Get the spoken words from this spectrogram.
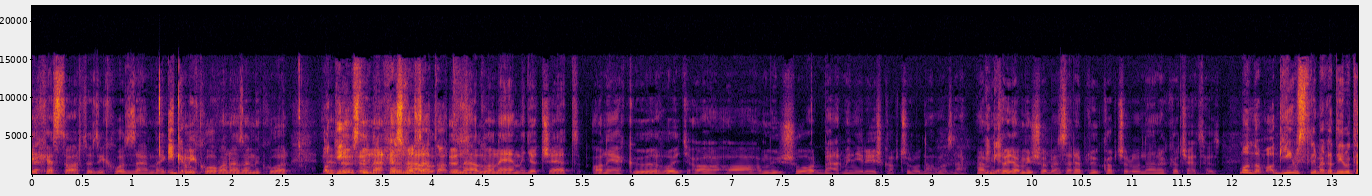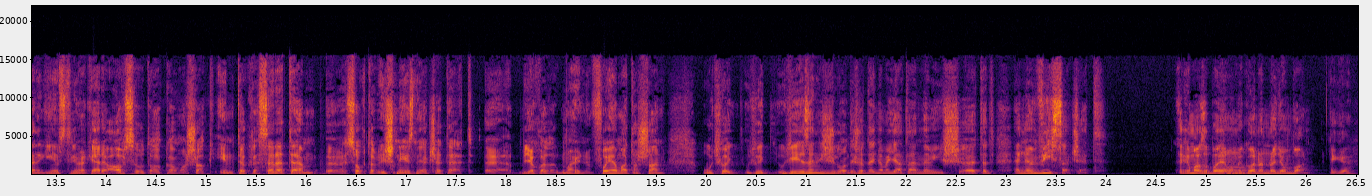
melyikhez tartozik hozzá? Meg Igen. Mikor van az, amikor A ö- game ö- streamekhez önálló- önállóan elmegy a chat, anélkül, hogy a, a, a műsor bármennyire is kapcsolódna hozzá. Mármint, Igen. hogy a műsorban szereplők kapcsolódnának a chathez. Mondom, a game streamek, a délutáni game streamek erre abszolút alkalmasak. Én tökre szeretem, szoktam is nézni a csetet, ö, gyakorlatilag majdnem folyamatosan, úgyhogy, úgyhogy, úgyhogy ezen is gond, és ott engem egyáltalán nem is, tehát engem vissza chat. Nekem az a bajom, amikor nem nagyon van. Igen.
